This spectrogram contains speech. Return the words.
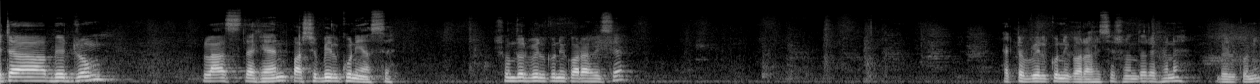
এটা বেডরুম, প্লাস দেখেন পাশে বেলকনি আছে। সুন্দর বেলকনি করা হয়েছে। একটা বেলকনি করা হয়েছে সুন্দর এখানে, বেলকনি।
